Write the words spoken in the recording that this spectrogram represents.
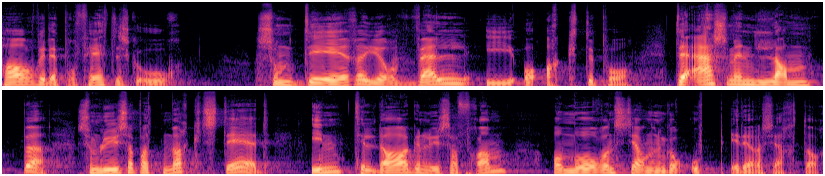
har vi det profetiske ord, som dere gjør vel i å akte på. Det er som en lampe som lyser på et mørkt sted, inntil dagen lyser fram og morgenstjernen går opp i deres hjerter.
